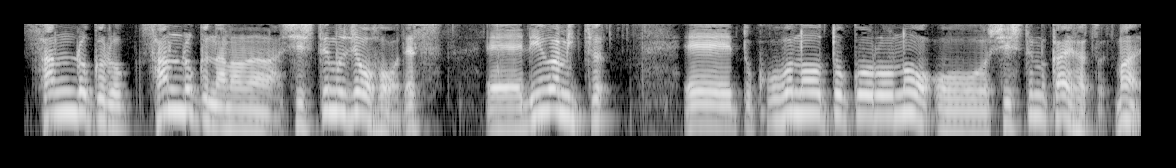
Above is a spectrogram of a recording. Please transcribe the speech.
366、3677システム情報です。えー、理由は3つ。えっ、と、ここのところのおシステム開発、まあ、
